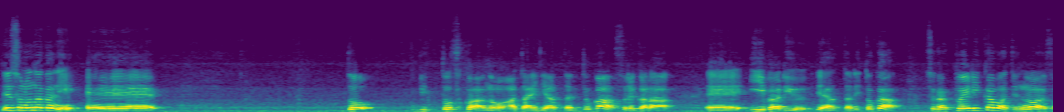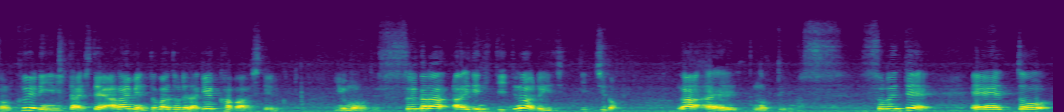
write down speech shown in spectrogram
でその中に、えー、とビットスコアの値であったりとかそれからえー、e バリューであったりとかそれからクエリカバーというのはそのクエリに対してアライメントがどれだけカバーしているかというものです。それからアイデンティティというのは類一度が、えー、載っています。それで、えー、っと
